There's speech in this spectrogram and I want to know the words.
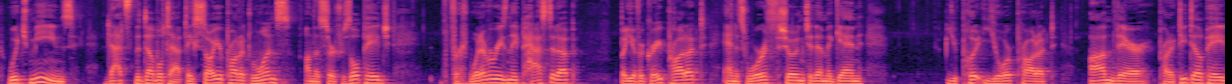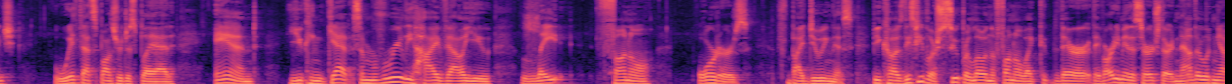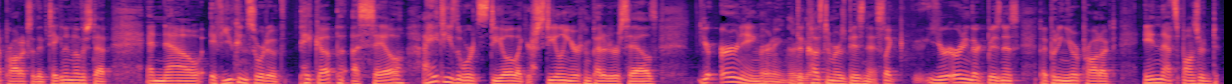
which means that's the double tap. They saw your product once on the search result page. For whatever reason, they passed it up, but you have a great product and it's worth showing to them again. You put your product on their product detail page with that sponsored display ad, and you can get some really high value late funnel orders by doing this. Because these people are super low in the funnel like they're they've already made the search they're now they're looking at products so they've taken another step. And now if you can sort of pick up a sale i hate to use the word steal like you're stealing your competitor's sales. You're earning, Earning, the go. customer's business. Like you're earning their business by putting your product in that sponsored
